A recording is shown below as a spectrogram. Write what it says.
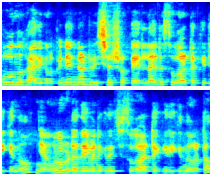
പോകുന്ന കാര്യങ്ങൾ. പിന്നെ എന്നാണ്ട് വിശേഷമൊക്കെ? എല്ലാവരും സുഖമായിട്ടൊക്കെ ഇരിക്കുന്നു? ഞങ്ങളിവിടെ ദൈവനുഗ്രഹിച്ച് സുഖമായിട്ടൊക്കെ ഇരിക്കുന്നു കേട്ടോ.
